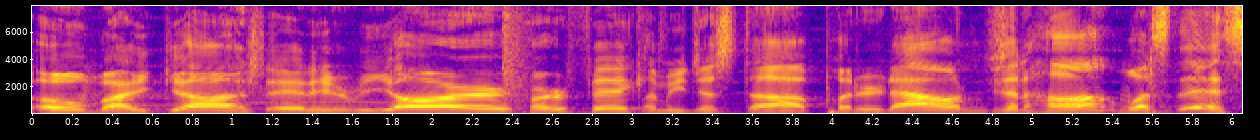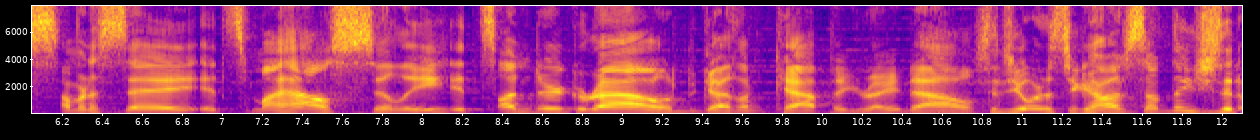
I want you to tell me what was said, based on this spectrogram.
Oh my gosh. And here we are. Perfect. Let me just uh, put her down. She said, huh? What's this? I'm gonna say, it's my house, silly. It's underground. Guys, I'm capping right now. She said, you want to see your house or something? She said,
